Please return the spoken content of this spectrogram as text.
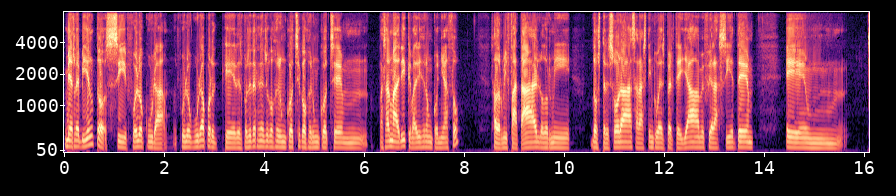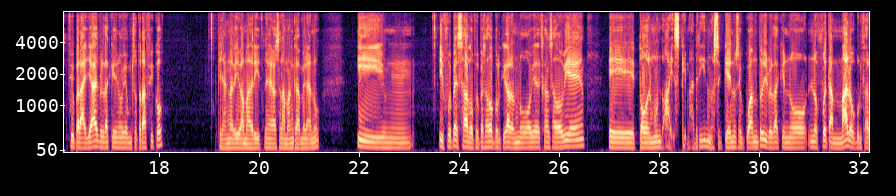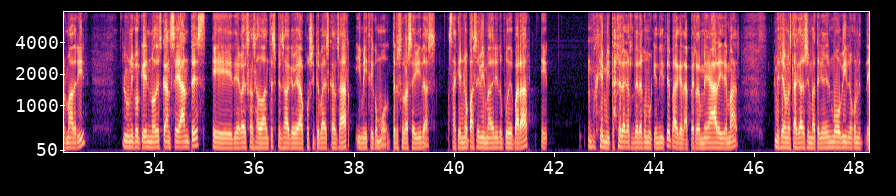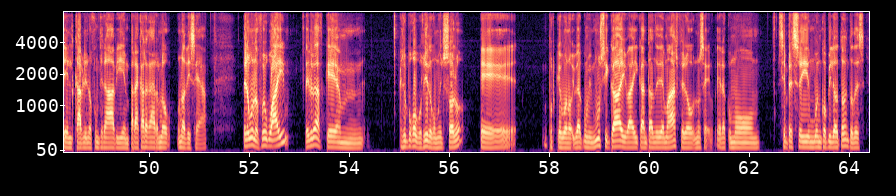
¿Me arrepiento? Sí, fue locura. Fue locura porque después de 13 años de coger un coche, coger un coche, mmm, pasar Madrid, que Madrid era un coñazo. O sea, dormí fatal, lo dormí dos, tres horas, a las 5 me desperté ya, me fui a las 7. Eh, fui para allá, es verdad que no había mucho tráfico. Al final nadie iba a Madrid, nadie iba a Salamanca en verano. Y, y fue pesado, fue pesado porque, claro, no había descansado bien. Eh, todo el mundo, ay, es que Madrid, no sé qué, no sé cuánto. Y es verdad que no, no fue tan malo cruzar Madrid. Lo único que no descansé antes, eh, de haber descansado antes, pensaba que había algún sitio para descansar y me hice como tres horas seguidas. Hasta que no pasé bien Madrid no pude parar. Y en mitad de la carretera, como quien dice, para que la permeara y demás. Me hicieron estar quedado sin batería en el móvil, el cable no funcionaba bien para cargarlo, una odisea. Pero bueno, fue guay. Es verdad que um, es un poco aburrido como ir solo. Eh, porque bueno, iba con mi música, iba ahí cantando y demás, pero no sé, era como... Siempre soy un buen copiloto, entonces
